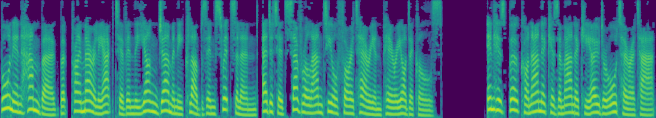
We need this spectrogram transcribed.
born in Hamburg but primarily active in the Young Germany clubs in Switzerland, edited several anti-authoritarian periodicals. In his book on anarchism Anarchie oder Autorität,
